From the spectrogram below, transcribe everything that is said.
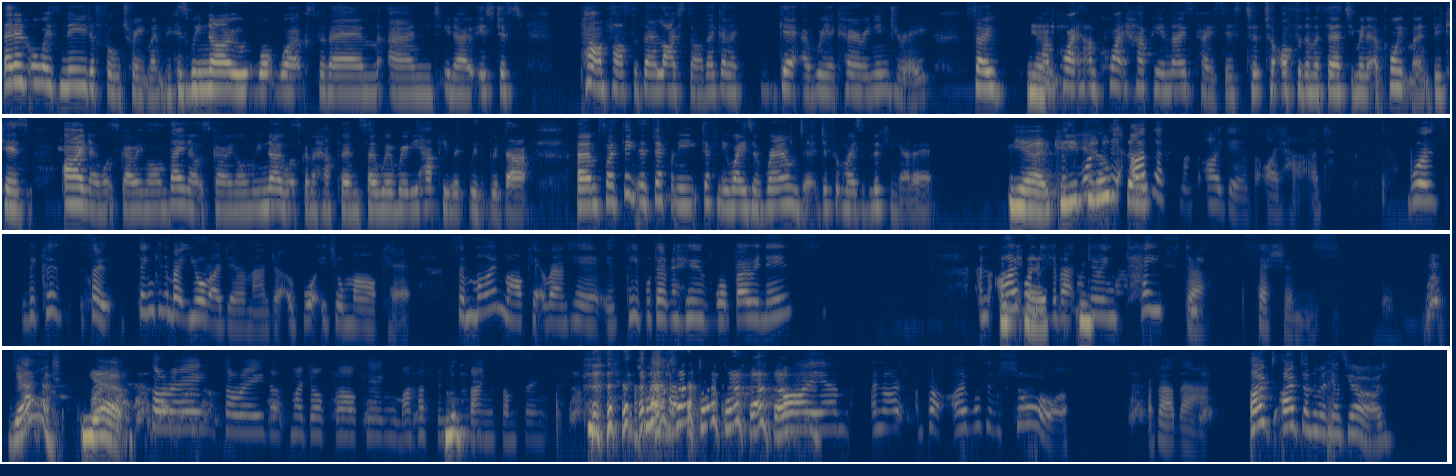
They don't always need a full treatment because we know what works for them, and you know it's just part and parcel of their lifestyle. They're going to get a reoccurring injury. So Yeah. I'm quite I'm quite happy in those cases to, to offer them a 30 minute appointment because I know what's going on, they know what's going on, we know what's going to happen, so we're really happy with with, with that. Um, so I think there's definitely definitely ways around it, different ways of looking at it. Yeah, because you one could of also the other th- ideas that I had was because so thinking about your idea, Amanda, of what is your market. So my market around here is people don't know who what Bowen is, and I wondered about Mm. doing taster sessions. Yeah, yeah. Sorry, sorry, that's my dog barking. My husband just banged something. I um and I but I wasn't sure about that. I've I've done them at Neal's Yard,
